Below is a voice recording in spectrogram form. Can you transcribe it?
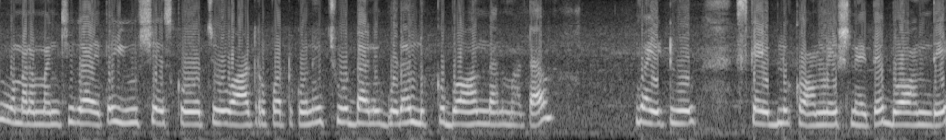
ఇంకా మనం మంచిగా అయితే యూస్ చేసుకోవచ్చు. వాటర్ పట్టుకొని చూడడానికి కూడా లుక్ బాగుందనమాట వైట్ స్కై బ్లూ కాంబినేషన్ అయితే బాగుంది.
